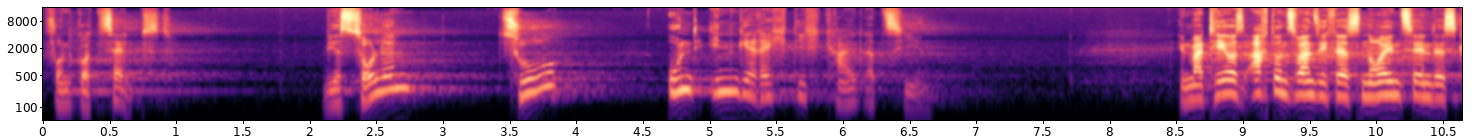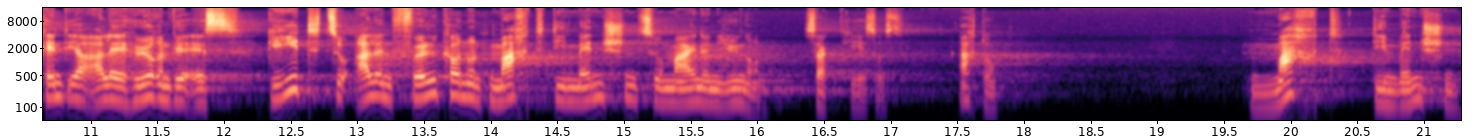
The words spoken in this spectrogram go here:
von Gott selbst. Wir sollen zur und in Gerechtigkeit erziehen. In Matthäus 28, Vers 19, das kennt ihr alle, hören wir es. Geht zu allen Völkern und macht die Menschen zu meinen Jüngern, sagt Jesus. Achtung. Macht die Menschen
